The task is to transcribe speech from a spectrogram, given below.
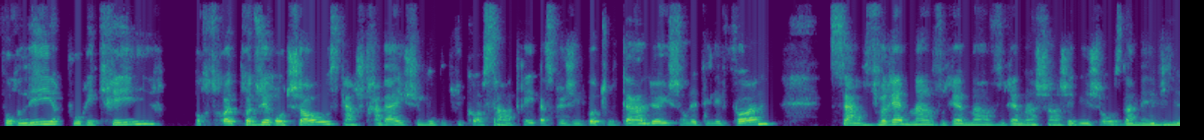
pour lire, pour écrire, pour produire autre chose. Quand je travaille, je suis beaucoup plus concentrée parce que j'ai pas tout le temps l'œil sur le téléphone. Ça a vraiment, vraiment, vraiment changé des choses dans ma vie.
